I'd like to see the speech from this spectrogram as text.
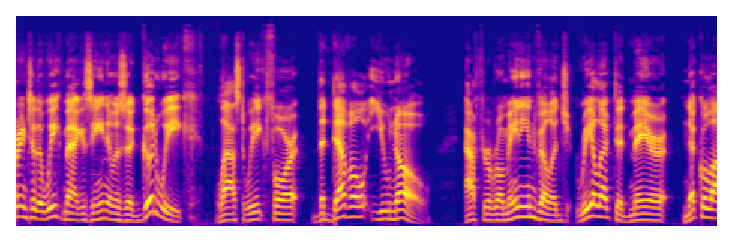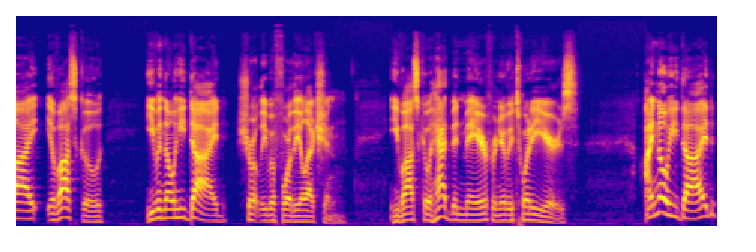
According to the Week magazine, it was a good week last week for The Devil You Know, after a Romanian village re elected Mayor Nicolae Ivascu, even though he died shortly before the election. Ivascu had been mayor for nearly 20 years. I know he died,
